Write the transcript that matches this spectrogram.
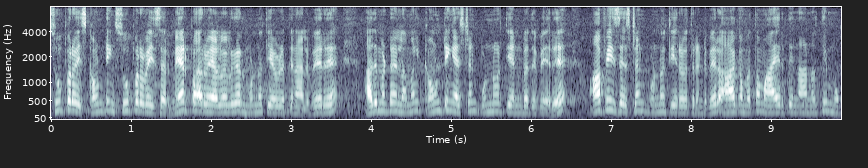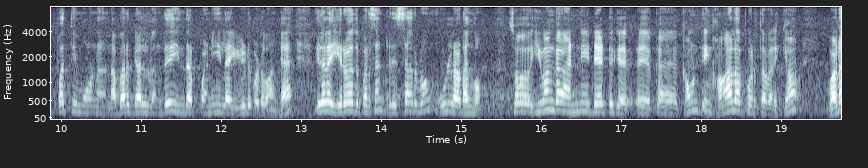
சூப்பர்வைஸ் கவுண்டிங் சூப்பர்வைசர் மேற்பார்வையாளர்கள் முந்நூற்றி எழுபத்தி நாலு பேர். அது மட்டும் இல்லாமல் கவுண்டிங் அசிஸ்டன்ட் முந்நூற்றி எண்பது பேர். ஆஃபீஸ் அசிஸ்டன்ட் முந்நூற்றி இருபத்தி ரெண்டு பேர். ஆக மொத்தம் ஆயிரத்தி நானூற்றி முப்பத்தி மூணு நபர்கள் வந்து இந்த பணியில் ஈடுபடுவாங்க. இதில் இருபது பர்சன்ட் ரிசர்வும் உள்ளடங்கும். ஸோ இவங்க அன்னி டேட்டுக்கு கவுண்டிங் ஹாலை பொறுத்த வரைக்கும் வட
